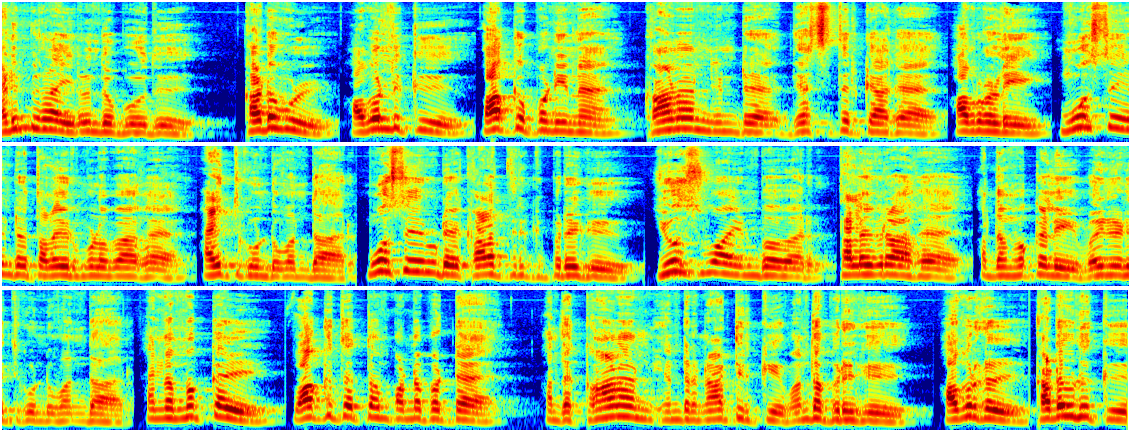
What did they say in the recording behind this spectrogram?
அடிமைகளாக இருந்தபோது கடவுள் அவர்களுக்கு வாக்கு பண்ணின கானான் என்ற தேசத்திற்காக அவர்களை மோசே என்ற தலைவர் மூலமாக அழைத்துக் கொண்டு வந்தார். மோசையனுடைய காலத்திற்கு பிறகு யோசுவா என்பவர் தலைவராக அந்த மக்களை வழிநடத்தி கொண்டு வந்தார். அந்த மக்கள் வாக்குத்தத்தம் பண்ணப்பட்ட அந்த கானான் என்ற நாட்டிற்கு வந்த பிறகு அவர்கள் கடவுளுக்கு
